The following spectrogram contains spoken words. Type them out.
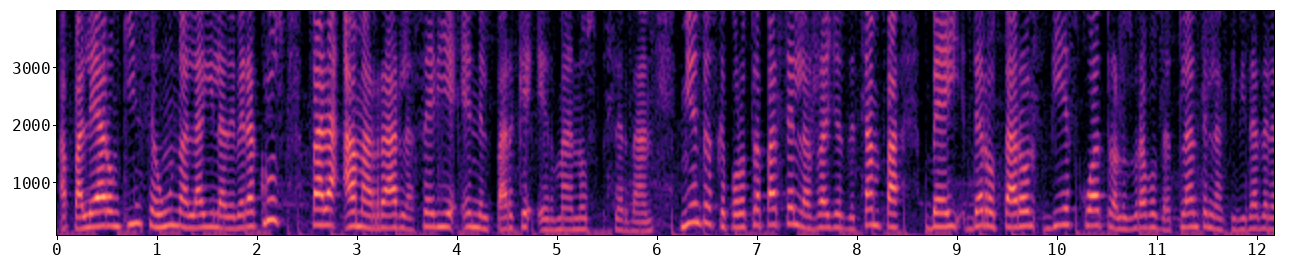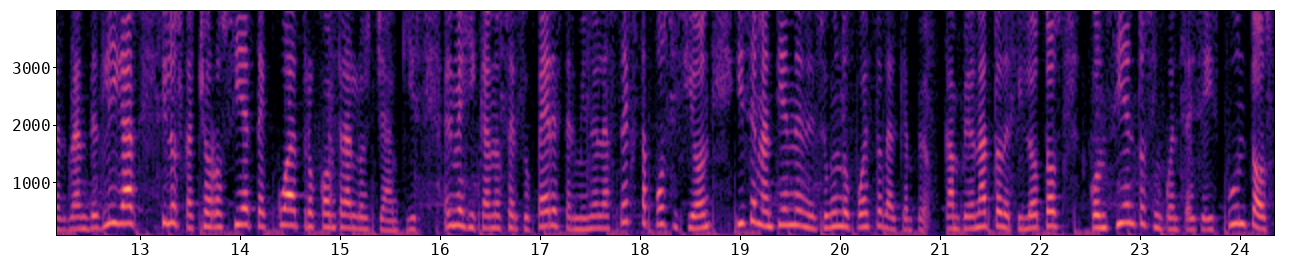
apalearon 15-1 al Águila de Veracruz para amarrar la serie en el Parque Hermanos Cerdán. Mientras que por otra parte las Rayas de Tampa Bay derrotaron 10-4 a los Bravos de Atlanta en la actividad de las grandes ligas y los Cachorros 7-4 contra los Yankees. El mexicano Sergio Pérez terminó en la sexta posición y se mantiene en el segundo puesto del campeonato de pilotos con 156 puntos.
